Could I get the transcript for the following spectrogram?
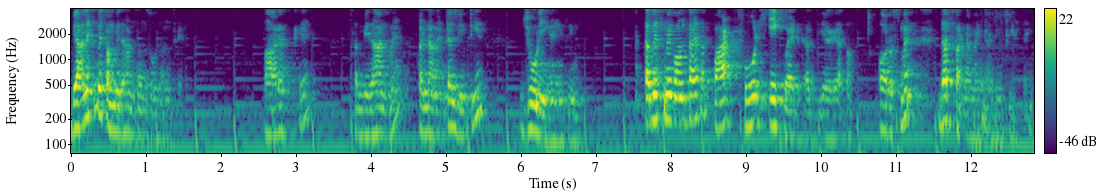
बयालीसवें संविधान संशोधन से। भारत के संविधान में फंडामेंटल ड्यूटीज़ जोड़ी गई थी। तब इसमें कौन सा आया था? पार्ट फोर ए को ऐड कर दिया गया था और उसमें दस फंडामेंटल ड्यूटीज़ थी।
